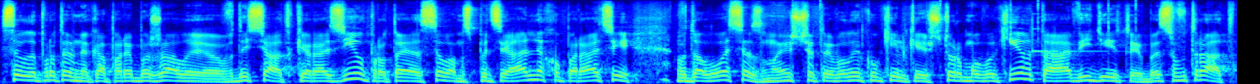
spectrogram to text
Сили противника перебажали в десятки разів. Проте силам спеціальних операцій вдалося знищити велику кількість штурмовиків та відійти без втрат.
